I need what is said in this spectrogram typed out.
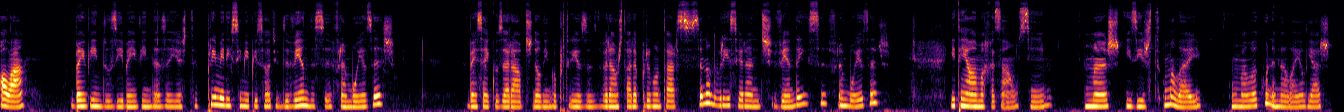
Olá, bem-vindos e bem-vindas a este primeiríssimo episódio de Venda-se Framboesas. Bem sei que os arautos da língua portuguesa deverão estar a perguntar-se se não deveria ser antes Vendem-se Framboesas. E tem alguma razão, sim, mas existe uma lei, uma lacuna na lei, aliás,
